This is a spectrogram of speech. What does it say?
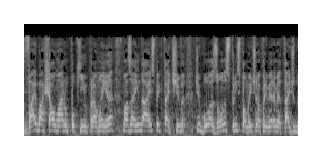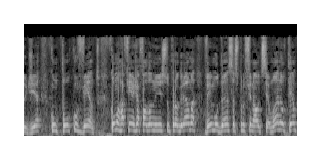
vai baixar o mar um pouquinho para amanhã, mas ainda há expectativa de boas ondas, principalmente na primeira metade do dia, com pouco vento. Como o Rafinha já falou no início do programa, vem mudanças para o final de semana, o tempo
